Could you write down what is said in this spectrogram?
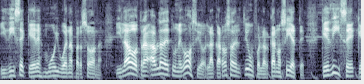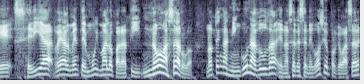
y dice que eres muy buena persona. Y la otra habla de tu negocio, la carroza del triunfo, el arcano 7, que dice que sería realmente muy malo para ti no hacerlo. No tengas ninguna duda en hacer ese negocio porque va a ser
